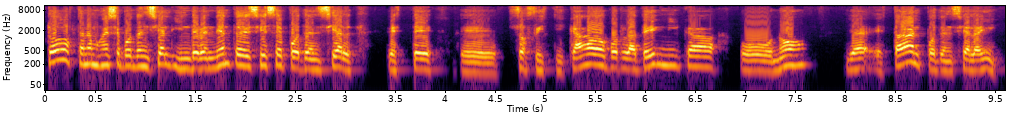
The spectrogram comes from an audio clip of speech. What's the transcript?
todos tenemos ese potencial, independiente de si ese potencial esté eh, sofisticado por la técnica o no, ya está el potencial ahí.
